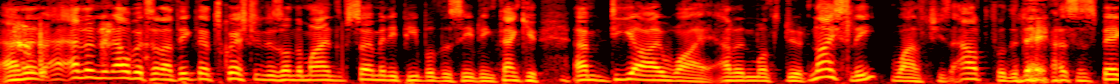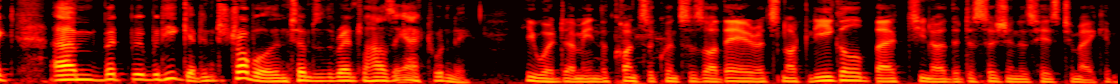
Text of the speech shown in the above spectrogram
Alan, Alan and Alberton, I think that question is on the minds of so many people this evening. Thank you. Um, DIY. Alan wants to do it nicely while she's out for the day, I suspect. Um, but, but he'd get into trouble in terms of the Rental Housing Act, wouldn't he? He would. I mean, the consequences are there. It's not legal, but, you know, the decision is his to make him.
